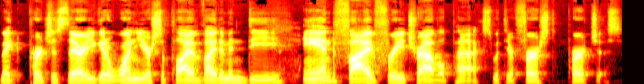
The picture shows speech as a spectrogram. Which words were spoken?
make purchase there, you get a one year supply of vitamin D and five free travel packs with your first purchase.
